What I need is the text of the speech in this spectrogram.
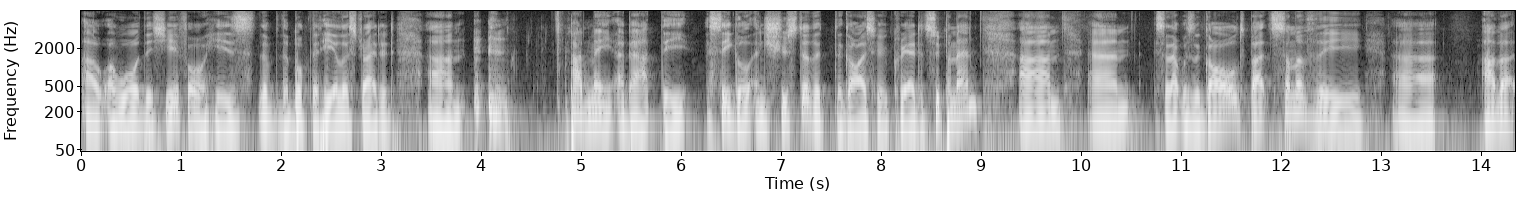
award this year for his the, the book that he illustrated. Um, pardon me, about the Siegel and Shuster, the, the guys who created Superman. Um, um, so that was the gold. But some of the uh, other,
